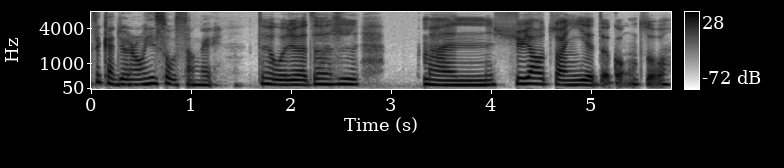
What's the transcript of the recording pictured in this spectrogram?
这感觉很容易受伤诶。对，我觉得这是蛮需要专业的工作。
